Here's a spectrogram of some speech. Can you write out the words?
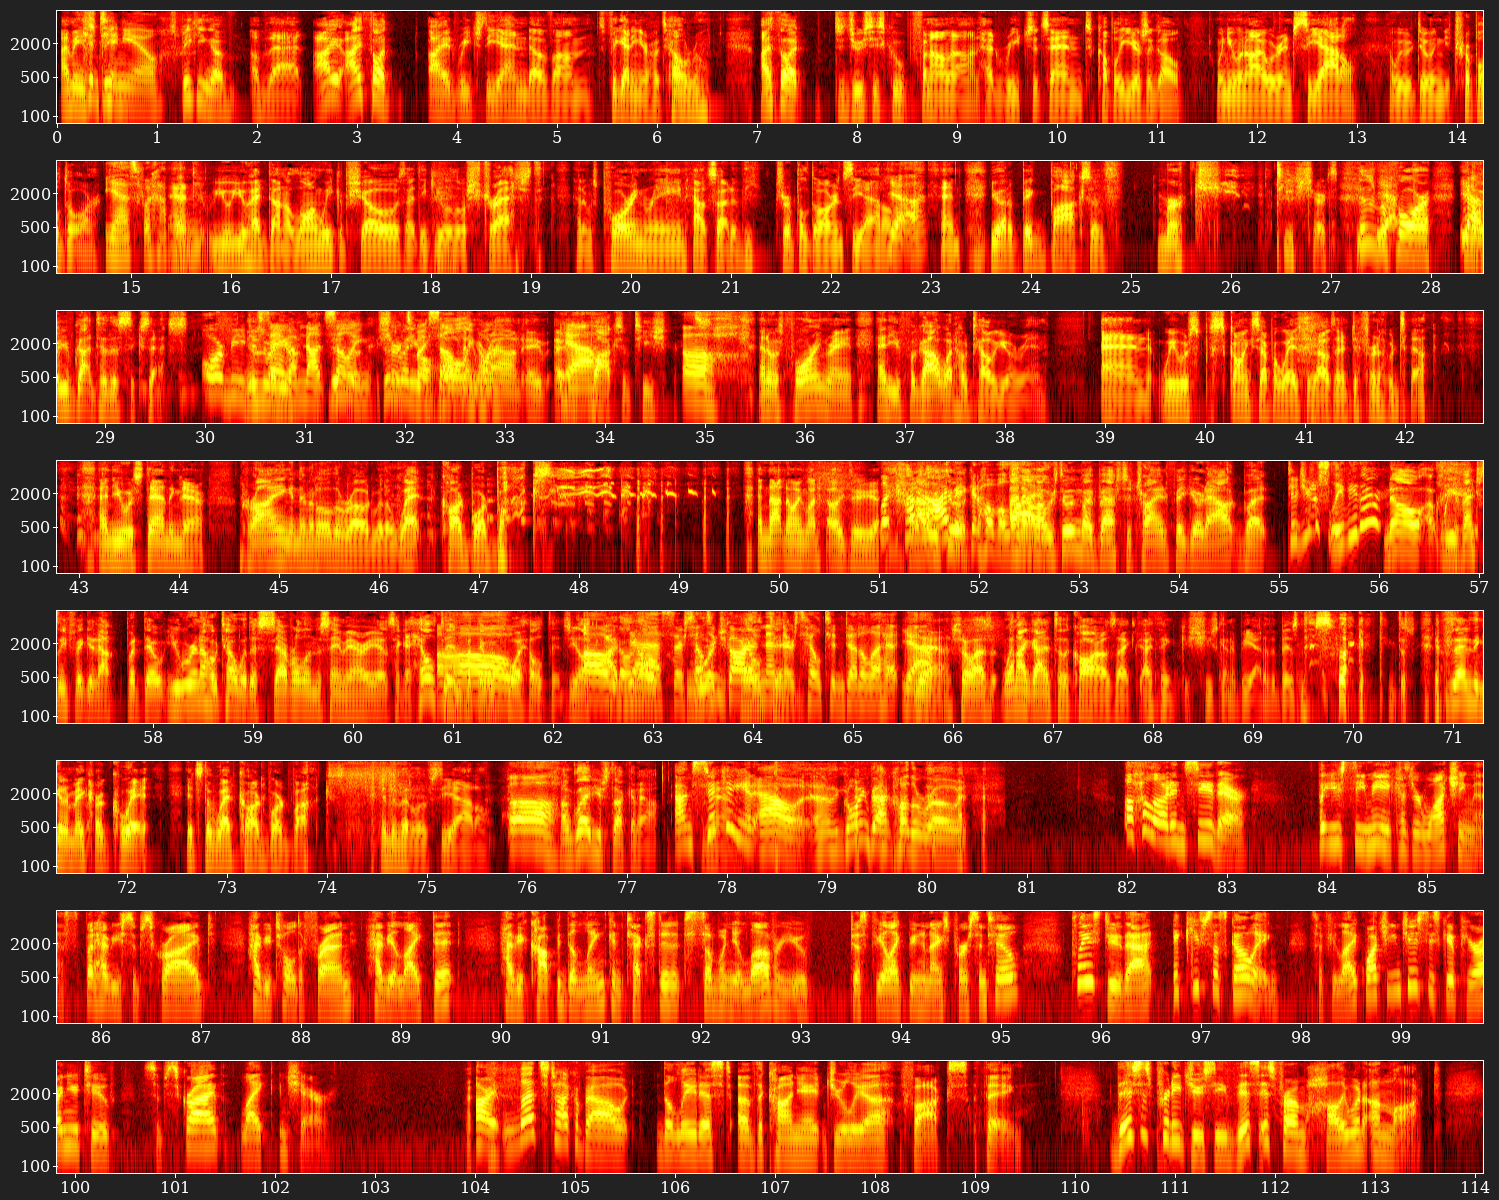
I mean, continue. speaking of of that, I I thought I had reached the end of um, forgetting your hotel room. I thought the Juicy Scoop phenomenon had reached its end a couple of years ago when you and I were in Seattle and we were doing the triple door. yes, what happened? And you you had done a long week of shows. I think you were a little stressed, and it was pouring rain outside of the triple door in Seattle. Yeah. and you had a big box of merch. T-shirts. This is before you know you've gotten to this success. or me This just saying I'm not this is when- selling is shirts when you were myself hauling anymore. around a, a Yeah. box of T-shirts, and it was pouring rain, and you forgot what hotel you were in, and we were going separate ways because I was in a different hotel, and you were standing there crying in the middle of the road with a wet cardboard box. And not knowing what hell to do. Like, how And did was I doing- make it home I know. I was doing my best to try and figure it out, but Did you just leave me there? no, uh, we eventually figured it out. But there, you were in a hotel with a several in the same area. It's like a Hilton, but there were Oh. four Hiltons. You're like, oh I don't know. yes, know. there's Hilton which Garden, then Hilton. there's Hilton Dedala. Yeah. Yeah. So as when I got into the car, I was like, I think she's going to be out of the business. like, I think this, if there's anything going to make her quit, it's the wet cardboard box in the middle of Seattle. Oh, I'm glad you stuck it out. I'm sticking it out. I'm going back on the road. oh, hello. I didn't see you there. But you see me because you're watching this. But have you subscribed? Have you told a friend? Have you liked it? Have you copied the link and texted it to someone you love or you just feel like being a nice person to? Please do that. It keeps us going. So if you like watching Juicy Scoop here on YouTube, subscribe, like, and share. All right, let's talk about the latest of the Kanye Julia Fox thing. This is pretty juicy. This is from Hollywood Unlocked.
